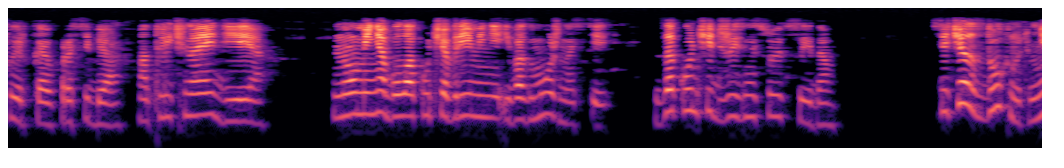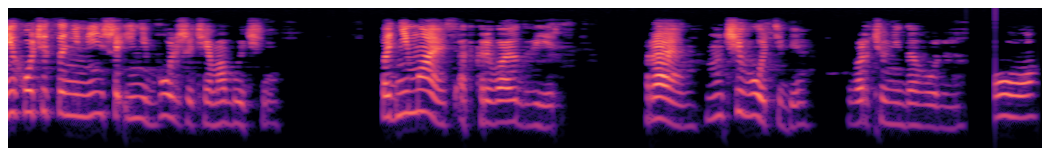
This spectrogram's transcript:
Фыркаю про себя. «Отличная идея!» Но у меня была куча времени и возможностей закончить жизнь суицидом. Сейчас сдохнуть мне хочется не меньше и не больше, чем обычно. Поднимаюсь, открываю дверь. «Райан, ну чего тебе?» – ворчу недовольно. «О!»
